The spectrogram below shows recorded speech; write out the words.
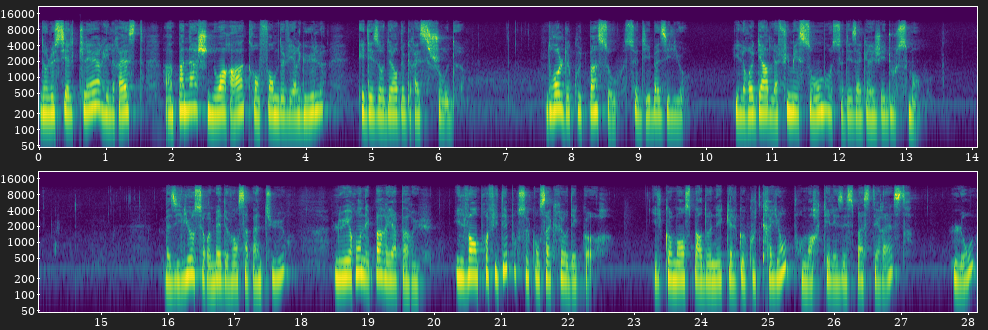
Dans le ciel clair, il reste un panache noirâtre en forme de virgule et des odeurs de graisse chaude. Drôle de coup de pinceau, se dit Basilio. Il regarde la fumée sombre se désagréger doucement. Basilio se remet devant sa peinture. Le héron n'est pas réapparu. Il va en profiter pour se consacrer au décor. Il commence par donner quelques coups de crayon pour marquer les espaces terrestres, l'eau,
